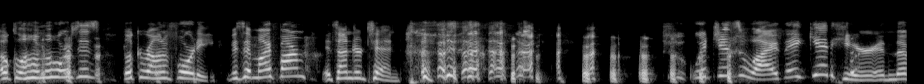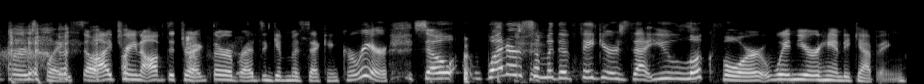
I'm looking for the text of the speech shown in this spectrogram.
Oklahoma horses look around 40. If it's at my farm, it's under 10. which is why they get here in the first place. So I train off the track thoroughbreds and give them a second career. So, what are some of the figures that you look for when you're handicapping?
